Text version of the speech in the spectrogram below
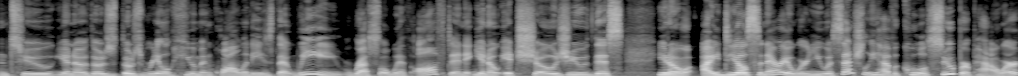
into, you know, those those real human qualities that we wrestle with often. It, you know, it shows you this, you know, ideal scenario where you essentially have a cool superpower,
